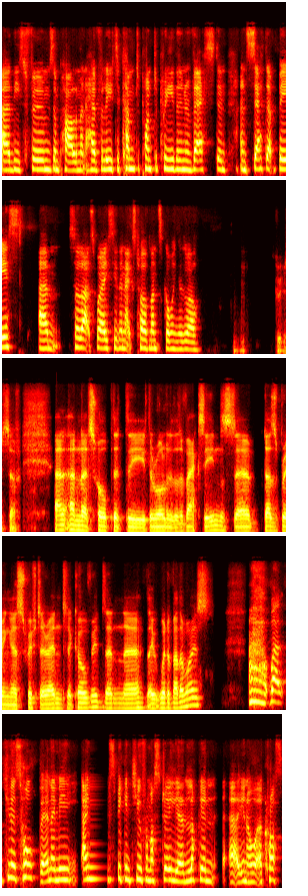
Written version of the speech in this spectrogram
uh, these firms and Parliament heavily to come to Pontypridd and invest and, and set up base. Um, so that's where I see the next 12 months going as well. Great stuff. And, and let's hope that the, the rollout of the vaccines uh, does bring a swifter end to COVID than uh, they would have otherwise. Uh, well, here's hoping. I mean, I'm speaking to you from Australia and looking, uh, you know, across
